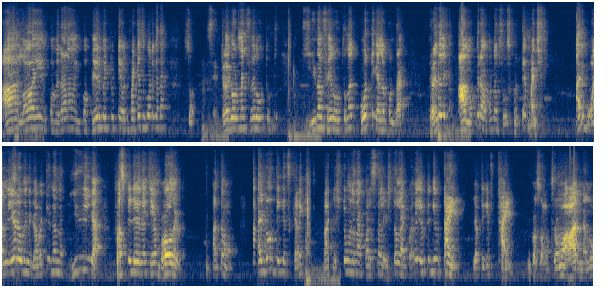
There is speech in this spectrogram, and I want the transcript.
ఆ లా ఇంకో విధానం ఇంకో పేరు పెట్టుంటే ఎవరు పట్టించుకోడు కదా. సో సెంట్రల్ గవర్నమెంట్ ఫెయిల్ అవుతుంది ఈయన ఫెయిల్ అవుతున్నా కోర్టుకి వెళ్ళకుండా ప్రజలకి ఆ నొప్పి రాకుండా చూసుకుంటే మంచిది. అది వన్ ఇయర్ అయింది కాబట్టి నన్ను ఈజీగా ఫస్ట్ డే నుంచి ఏం పోవలేదు అర్థం I don't think it's correct నాకు ఇష్టం ఉండదు నాకు పర్సనల్ ఇష్టం లేకపోతే you to give time you to give time ఇంకో సంవత్సరం ఆరు నెలలు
